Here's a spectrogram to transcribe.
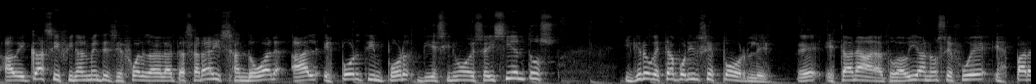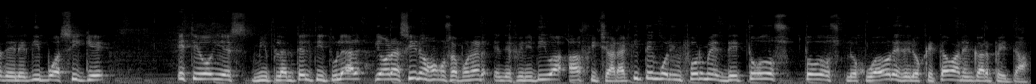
Abecasi finalmente se fue al Galatasaray. Sandoval al Sporting por 19.600. Y creo que está por irse Sporle. Eh. Está nada, todavía no se fue. Es parte del equipo, así que este hoy es mi plantel titular. Y ahora sí nos vamos a poner en definitiva a fichar. Aquí tengo el informe de todos, todos los jugadores de los que estaban en carpeta.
